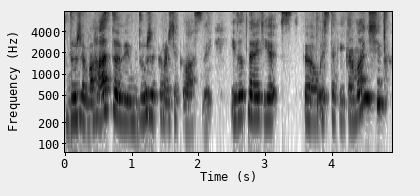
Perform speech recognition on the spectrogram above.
Дуже багато, він дуже коротше, класний. І тут навіть є е, ось такий карманчик.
